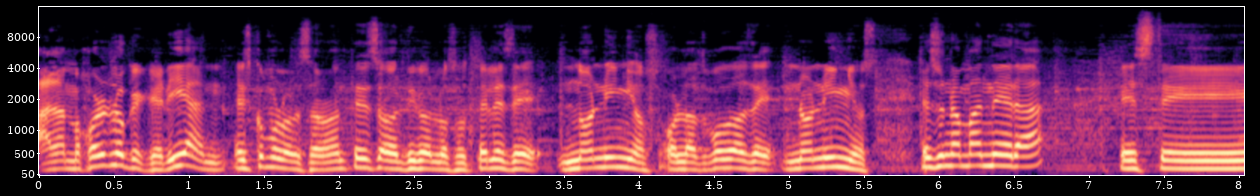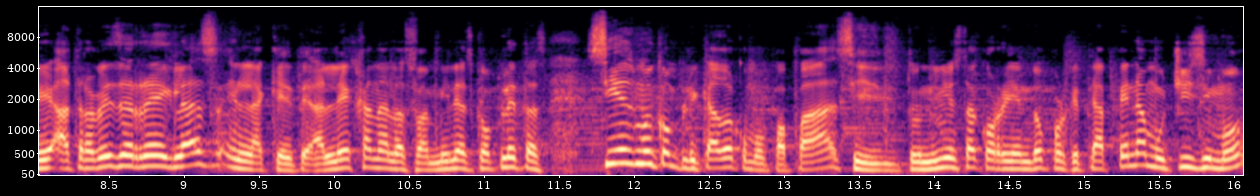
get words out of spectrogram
a lo mejor es lo que querían. Es como los restaurantes, o digo, los hoteles de no niños o las bodas de no niños. Es una manera, este, a través de reglas en la que te alejan a las familias completas. Sí es muy complicado como papá si tu niño está corriendo porque te apena muchísimo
